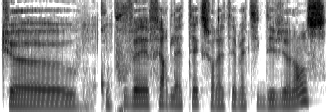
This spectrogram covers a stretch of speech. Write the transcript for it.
que qu'on pouvait faire de la tech sur la thématique des violences,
